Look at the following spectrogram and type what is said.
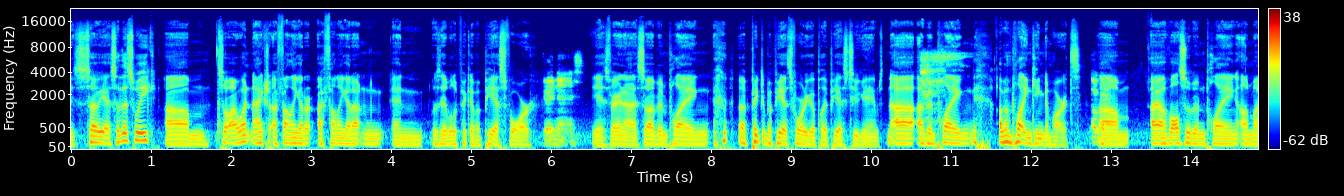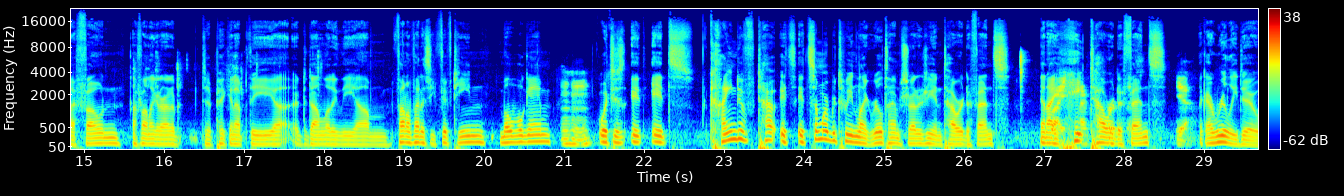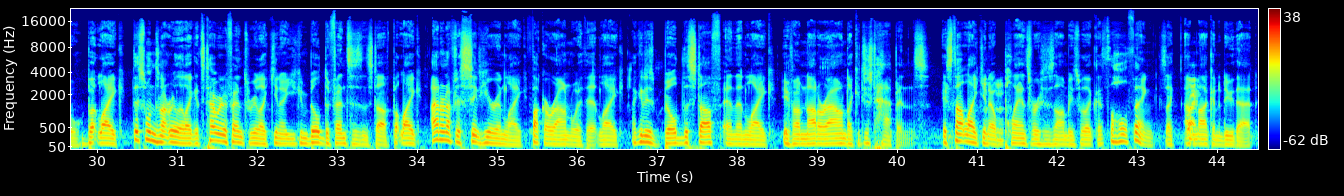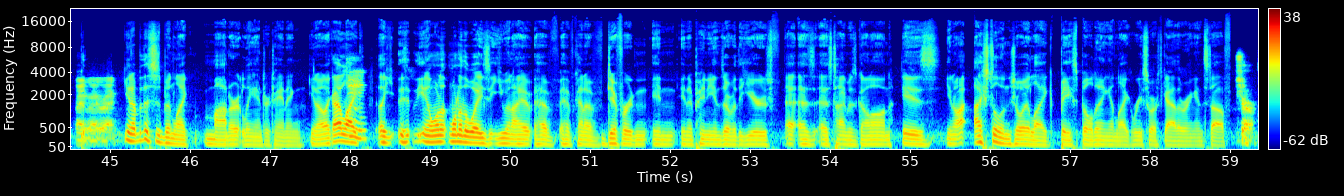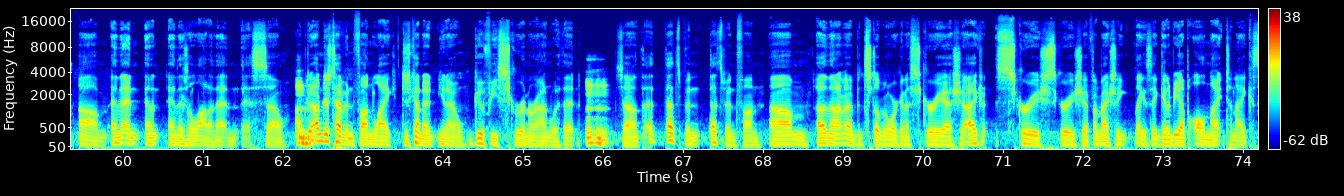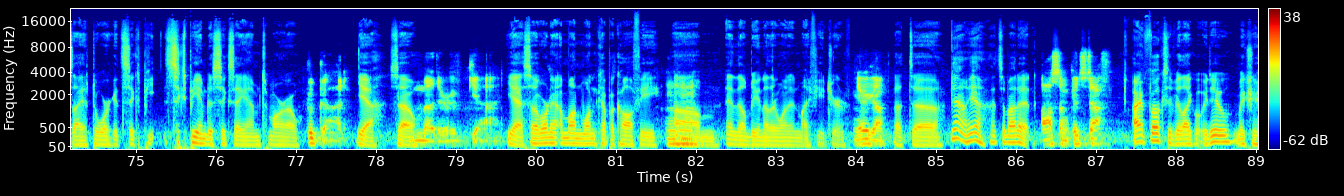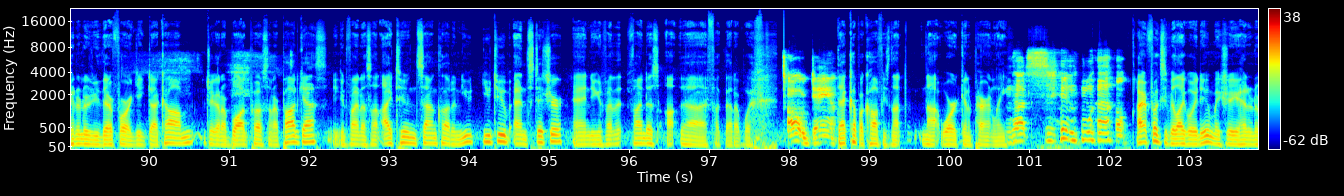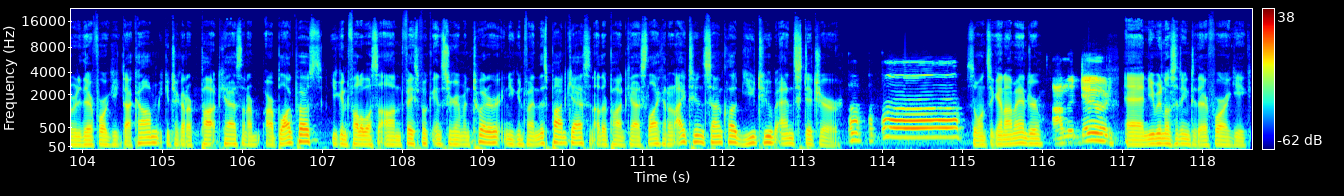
So yeah. So this week, um. So I went and actually, I finally got, I finally got out and, and was able to pick up a PS4. Very nice. Yes, very nice. So I've been playing. I picked up a PS4 to go play PS2 games. Uh, I've been playing. I've been playing Kingdom Hearts. Okay. Um, I have also been playing on my phone. I finally got around to, to picking up the uh, to downloading the um, Final Fantasy 15 mobile game, Mm-hmm. which is it. It's kind of tow- it's it's somewhere between like real time strategy and tower defense. And I hate I've tower defense. Yeah. Like I really do. But like this one's not really like it's tower defense where you're like, you know, you can build defenses and stuff, but like I don't have to sit here and like fuck around with it. Like I can just build the stuff and then like if I'm not around, like it just happens. It's not like, you know, Mhm. Plants versus Zombies We're like that's the whole thing. It's like I'm not gonna do that. Right. Right. Right. You know, but this has been like moderately entertaining. You know, like I like like you know one of, one of the ways that you and I have, have, have kind of differed in, in, in opinions over the years as as time has gone on is you know I, I still enjoy like base building and like resource gathering and stuff. Sure. Um, and then and, and there's a lot of that in this, so I'm, Mhm. I'm just having fun, like just kind of you know goofy screwing around with it. Mm-hmm. So that, that's been that's been fun. Um, other than that, I've been still been working a screwy ass shi- I, screwy screwy shift. I'm actually like I said going to be up all night tonight because I have to work at six p 6 p.m. to 6 a.m. tomorrow. Good God. Yeah. So Mother of God. yeah. So I've already, I'm on one cup of coffee. Mhm. Um, and there'll be another one in my future. There you go. But uh, yeah, yeah, that's about it. Awesome. Good stuff. All right, folks, if you like what we do, make sure you head over to thereforegeek.com. Check out our blog posts on our podcast. You can find us on iTunes, SoundCloud, and You- YouTube and Stitcher. And you can find find us on. Uh, I fucked that up. Wait. Oh damn. that cup of coffee's not not working apparently. Not sitting well. All right, folks, if you like what we do, make sure you head over to thereforegeek.com. You can check out our podcast and our, our blog posts. You can follow us on Facebook, Instagram, and Twitter. And you can find this podcast and other podcasts like it on iTunes, SoundCloud, YouTube, and Stitcher. So once again, I'm Andrew, I'm the dude. and you've been listening to Therefore a Geek.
